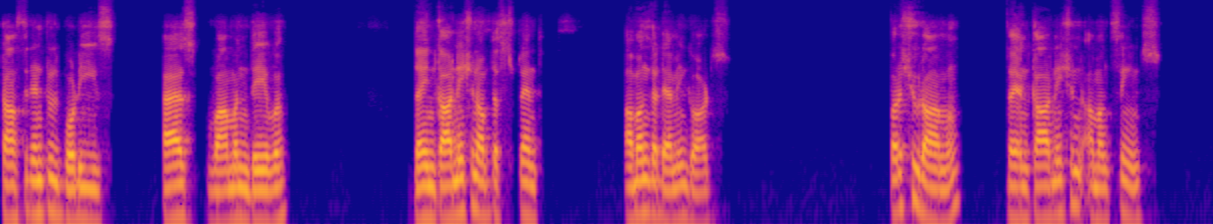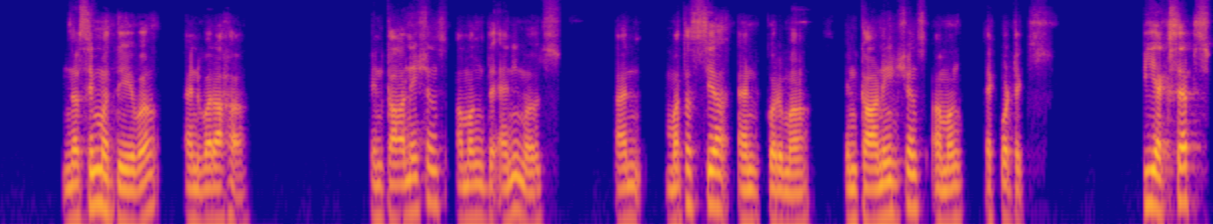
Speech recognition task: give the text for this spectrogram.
transcendental bodies as Vaman Deva, the incarnation of the strength among the demigods, Parshurama, the incarnation among saints, Nasimha Deva and Varaha, incarnations among the animals, and Matsya and Kurma, incarnations among aquatics. He accepts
